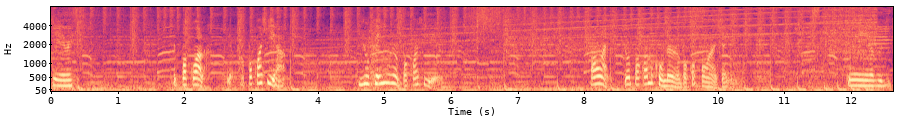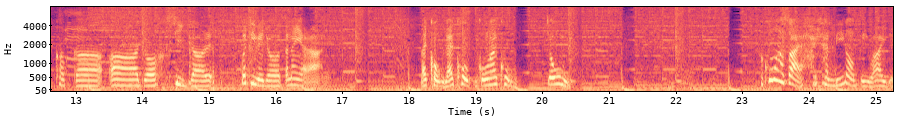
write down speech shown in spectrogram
Qué ve. Se poco ala. Se poco así ya. Yo que yo no poco así. Con lại, cho poco mà không được poco con lại chạy. Qué ve khóc cả à cho xì cả đấy. Có gì về cho tao này à. Lại khổ, lại khổ, cũng lại khổ. Châu mình. အခုမှစရဟိုင်က၄កောင်တည်သွားပြီ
